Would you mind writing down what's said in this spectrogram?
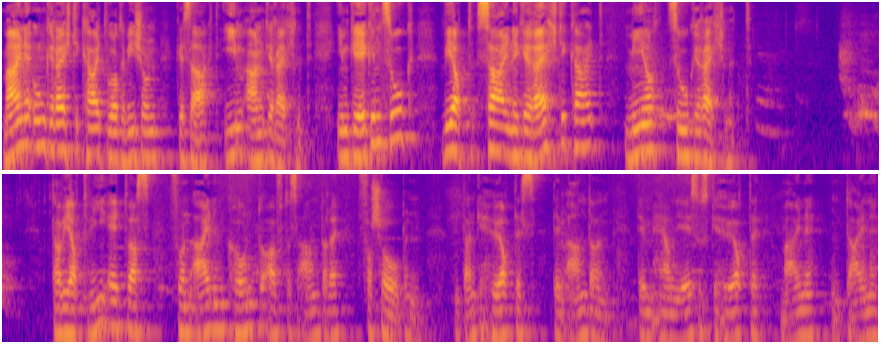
Meine Ungerechtigkeit wurde, wie schon gesagt, ihm angerechnet. Im Gegenzug wird seine Gerechtigkeit mir zugerechnet. Da wird wie etwas von einem Konto auf das andere verschoben. Und dann gehört es dem anderen. Dem Herrn Jesus gehörte meine und deine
